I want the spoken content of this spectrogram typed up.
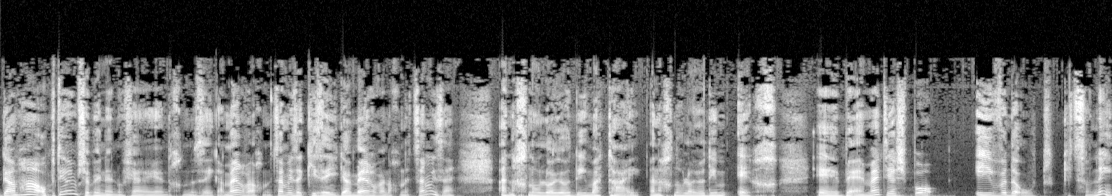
גם האופטימיים שבינינו, שאנחנו, זה ייגמר ואנחנו נצא מזה, כי זה ייגמר ואנחנו נצא מזה, אנחנו לא יודעים מתי, אנחנו לא יודעים איך. אה, באמת יש פה אי ודאות קיצוני.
